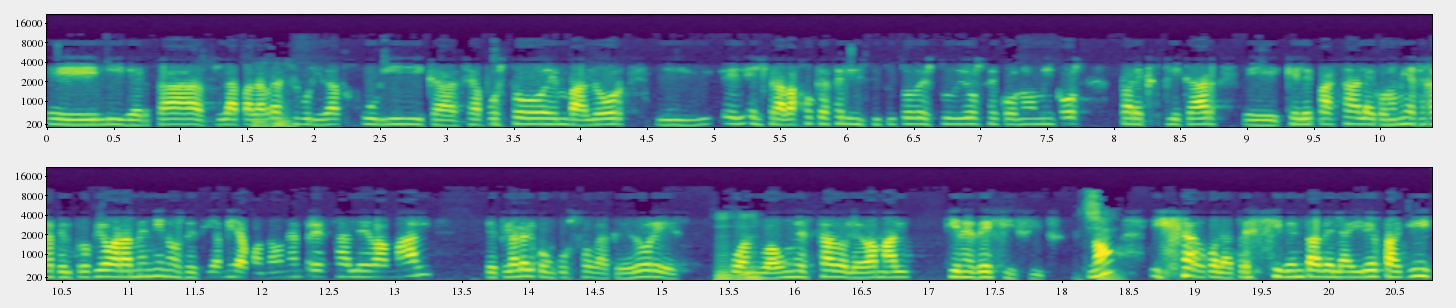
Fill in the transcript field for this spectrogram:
eh, libertad, la palabra seguridad jurídica, se ha puesto en valor el, trabajo que hace el Instituto de Estudios Económicos para explicar eh, qué le pasa a la economía. Fíjate, el propio Garamendi nos decía, mira, cuando a una empresa le va mal, declara el concurso de acreedores. Cuando a un Estado le va mal, tiene déficit, ¿no? Y algo la presidenta de la IREF aquí,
